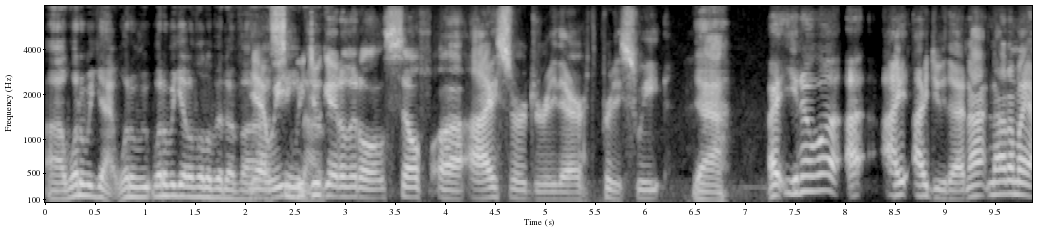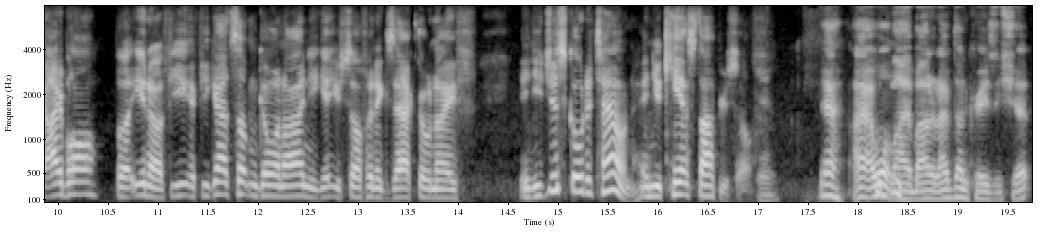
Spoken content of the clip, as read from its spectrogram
uh, what do we get? What do we what do we get a little bit of? Uh, yeah, we, scene we do of? get a little self uh, eye surgery there. It's pretty sweet. yeah. I, you know what? I, I, I do that. Not not on my eyeball, but you know, if you if you got something going on, you get yourself an exacto knife, and you just go to town, and you can't stop yourself. Yeah. Yeah, I, I won't lie about it. I've done crazy shit.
